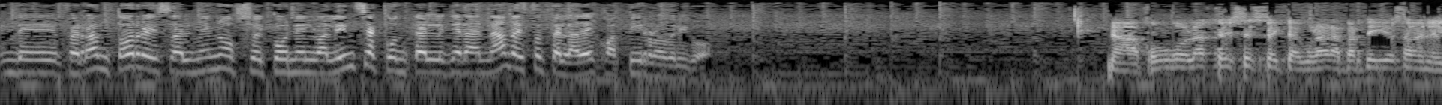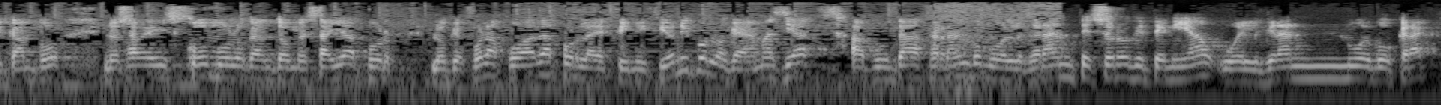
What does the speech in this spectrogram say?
de Ferran Torres, al menos eh, con el Valencia contra el Granada. Esta te la dejo a ti, Rodrigo. Nada, fue un golazo este espectacular. Aparte, yo estaba en el campo. No sabéis cómo lo cantó Mestalla por lo que fue la jugada, por la definición y por lo que además ya apuntaba Ferran como el gran tesoro que tenía o el gran nuevo crack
